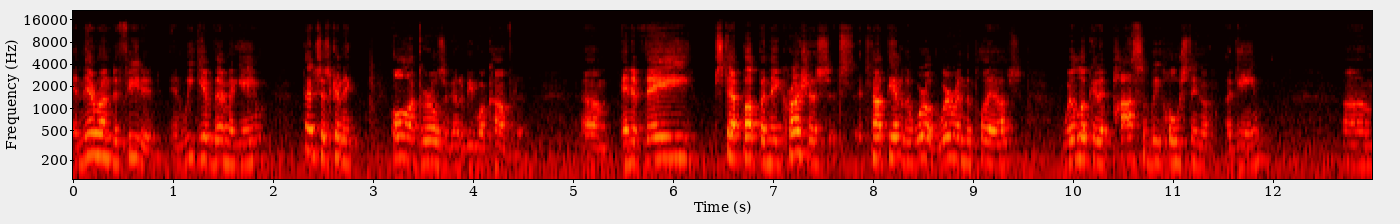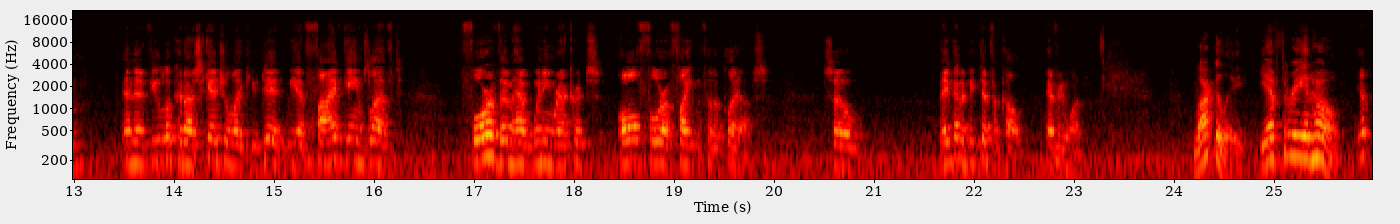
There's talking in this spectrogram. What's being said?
and they're undefeated and we give them a game, that's just going to all our girls are going to be more confident. Um, and if they step up and they crush us, it's, it's not the end of the world. We're in the playoffs. We're looking at possibly hosting a, a game. Um, and then if you look at our schedule like you did, we have five games left. Four of them have winning records. All four are fighting for the playoffs. So they're going to be difficult, everyone. Luckily, you have three at home. Yep.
